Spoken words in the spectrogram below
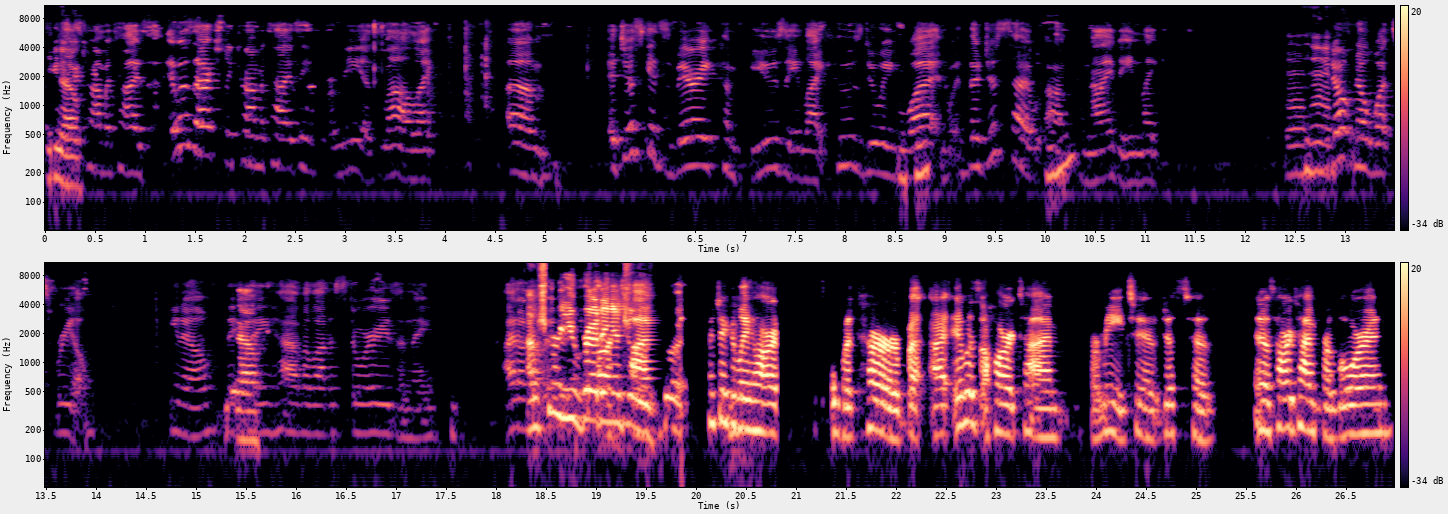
You know. traumatized. It was actually traumatizing for me as well. Like, um, it just gets very confusing. Like, who's doing Mm-hmm. what? And they're just so uh, conniving. Like, mhm. you don't know what's real. You know, they, Yeah. they have a lot of stories, and they. I don't. I'm know, sure you've read hard Angela's book. particularly hard with her, but I, it was a hard time for me too. Just because it was a hard time for Lauren,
